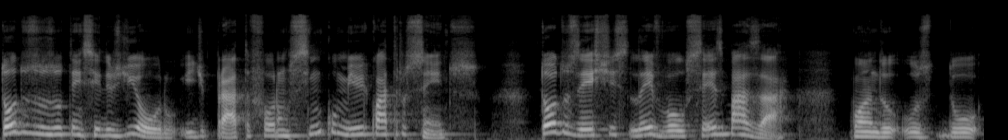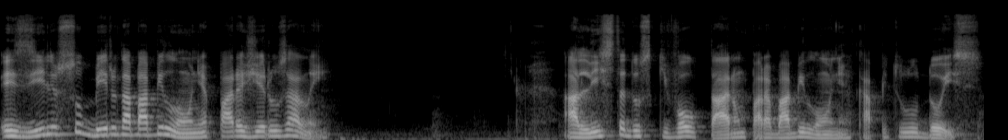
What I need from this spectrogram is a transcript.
Todos os utensílios de ouro e de prata foram cinco mil e quatrocentos. Todos estes levou Sesbazar, quando os do exílio subiram da Babilônia para Jerusalém a lista dos que voltaram para a Babilônia, capítulo 2.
